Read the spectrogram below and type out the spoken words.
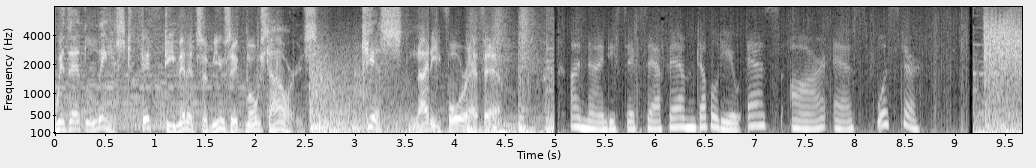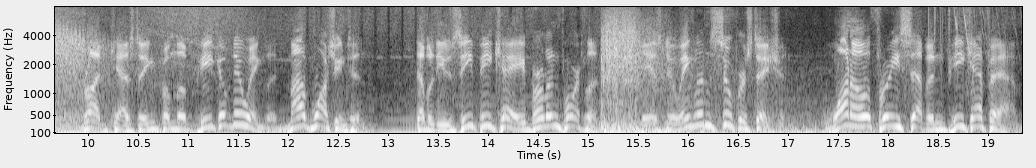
With at least 50 minutes of music most hours. Kiss 94 FM. On 96 FM WSRS Worcester. Broadcasting from the peak of New England, Mount Washington. WZPK Berlin Portland is New England Superstation. 1037 Peak FM.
